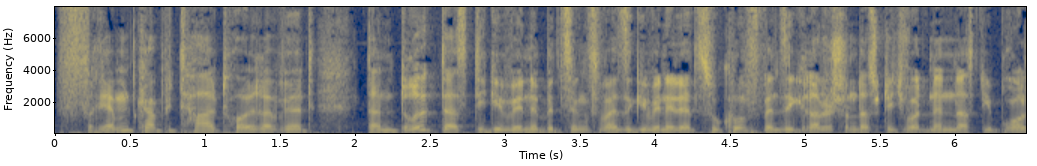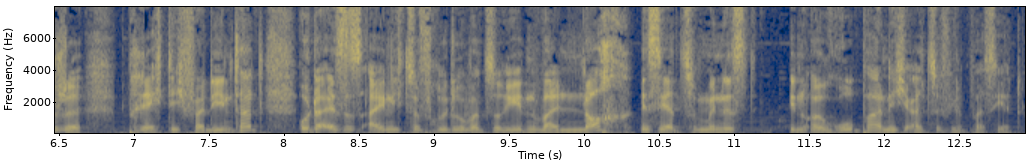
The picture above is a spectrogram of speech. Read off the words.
Fremdkapital teurer wird, dann drückt das die Gewinne bzw. Gewinne der Zukunft, wenn Sie gerade schon das Stichwort nennen, dass die Branche prächtig verdient hat. Oder ist es eigentlich zu früh darüber zu reden, weil noch ist ja zumindest in Europa nicht allzu viel passiert?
